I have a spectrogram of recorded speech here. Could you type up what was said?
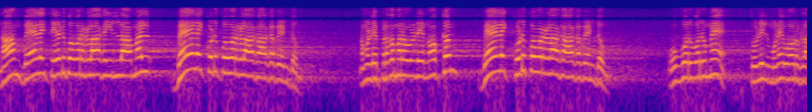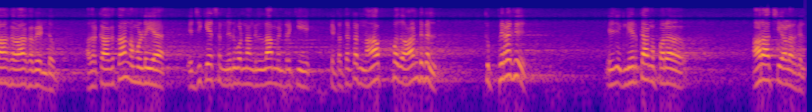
நாம் வேலை தேடுபவர்களாக இல்லாமல் வேலை கொடுப்பவர்களாக ஆக வேண்டும். நம்முடைய பிரதமர் அவருடைய நோக்கம் வேலை கொடுப்பவர்களாக ஆக வேண்டும். ஒவ்வொருவருமே தொழில் முனைவோர்களாக ஆக வேண்டும். அதற்காகத்தான் நம்முடைய எஜுகேஷன் நிறுவனங்கள் எல்லாம் இன்றைக்கு கிட்டத்தட்ட நாற்பது ஆண்டுகளுக்கு பிறகு இங்கே இருக்காங்க பல ஆராய்ச்சியாளர்கள்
